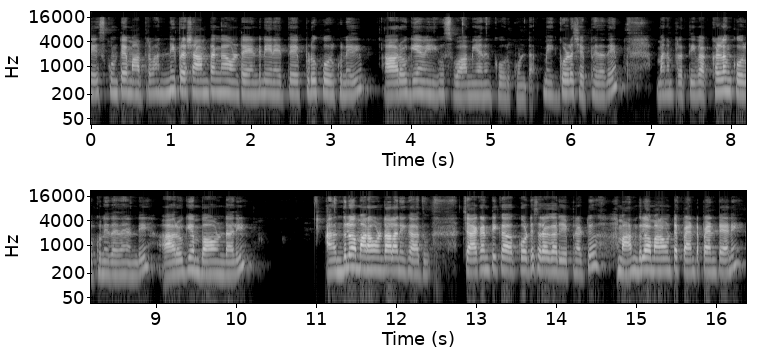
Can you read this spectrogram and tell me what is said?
చేసుకుంటే మాత్రం అన్నీ ప్రశాంతంగా ఉంటాయండి. నేనైతే ఎప్పుడూ కోరుకునేది ఆరోగ్యం ఇవ్వు స్వామి అని కోరుకుంటా. మీకు కూడా చెప్పేది అదే. మనం ప్రతి ఒక్కళ్ళం కోరుకునేది అదే అండి. ఆరోగ్యం బాగుండాలి. అందులో మనం ఉండాలని కాదు. చాకంటి కోటేశ్వరరావు గారు చెప్పినట్టు అందులో మనం ఉంటే పెంట పెంటే అని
